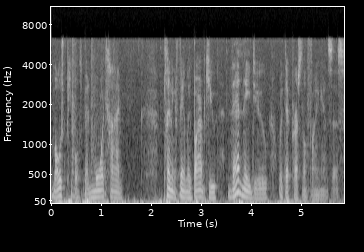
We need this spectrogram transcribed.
most people spend more time planning a family barbecue than they do with their personal finances.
